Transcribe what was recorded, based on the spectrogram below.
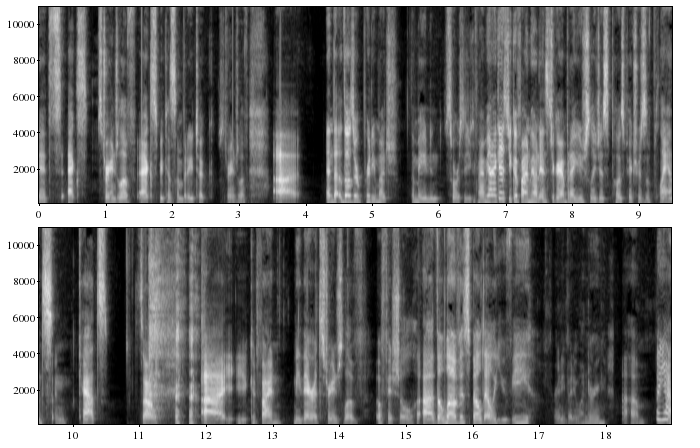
it's X Strangelove X because somebody took Strangelove. Uh, and th- those are pretty much the main sources you can find me. I guess you can find me on Instagram, but I usually just post pictures of plants and cats. So uh, you could find me there at Strange Love Official. Uh, the love is spelled L U V for anybody wondering. Um, but yeah,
